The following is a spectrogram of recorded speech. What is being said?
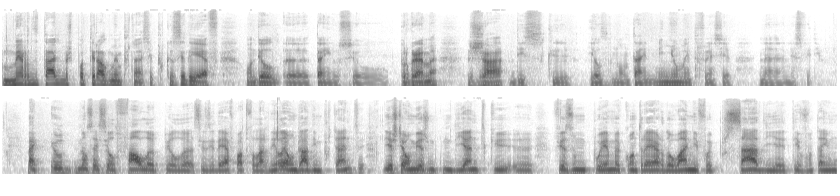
mero detalhe, mas pode ter alguma importância, porque a ZDF, onde ele uh, tem o seu programa, já disse que ele não tem nenhuma interferência na, nesse vídeo. Bem, eu não sei se ele fala pela. Se a ZDF pode falar nele, é um dado importante. Este é o mesmo comediante que uh, fez um poema contra Erdogan e foi processado e teve, tem um,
